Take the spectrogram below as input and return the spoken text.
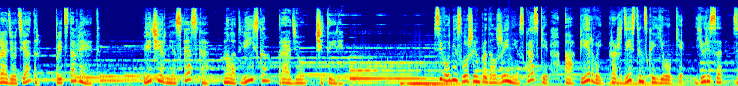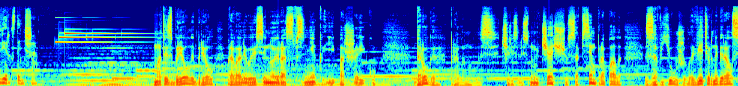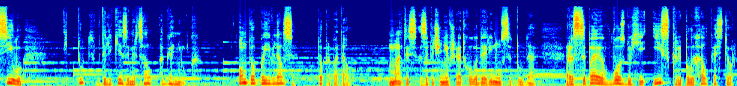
Радиотеатр представляет Вечерняя сказка на Латвийском радио 4 Сегодня слушаем продолжение сказки о первой рождественской елке Юриса Звирксденша. Матыс брел и брел, проваливаясь иной раз в снег и по шейку. Дорога проламывалась через лесную чащу, совсем пропала, завьюжила, ветер набирал силу, и тут вдалеке замерцал огонек. Он то появлялся, то пропадал. Матыс, закоченевший от холода, ринулся туда. Рассыпая в воздухе искры, полыхал костер.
